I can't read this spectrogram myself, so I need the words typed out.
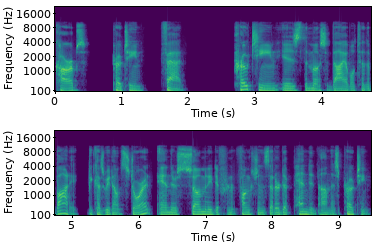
carbs, protein, fat, protein is the most valuable to the body because we don't store it. And there's so many different functions that are dependent on this protein.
